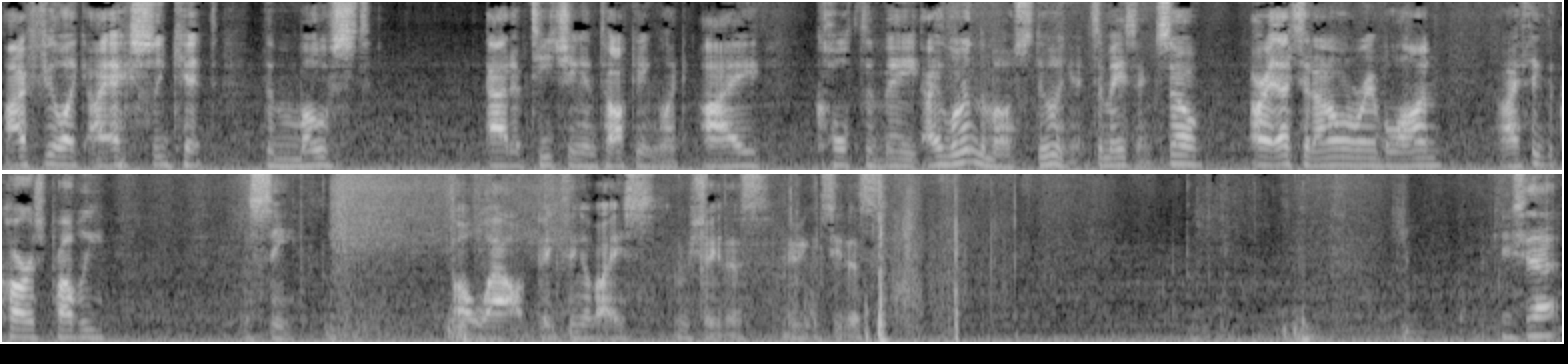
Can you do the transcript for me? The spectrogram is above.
I feel like I actually get the most out of teaching and talking. Like I cultivate, I learn the most doing it. It's amazing. So, all right, that's it. I don't want to ramble on. I think the car is probably, let's see. Oh, wow, big thing of ice. Let me show you this. Maybe you can see this. Can you see that?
